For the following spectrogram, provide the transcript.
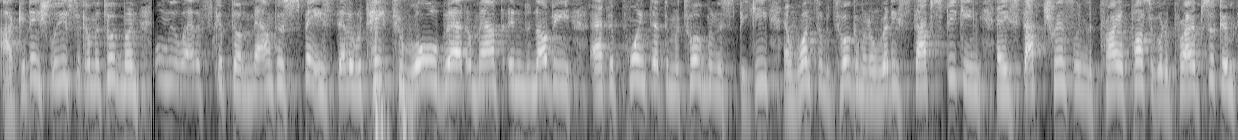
Only allowed to skip the amount of space that it would take to roll that amount in the Navi at the point that the Matogman is speaking. And once the Matogman already stopped speaking and he stopped translating the prior pasuk or the prior psukim,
